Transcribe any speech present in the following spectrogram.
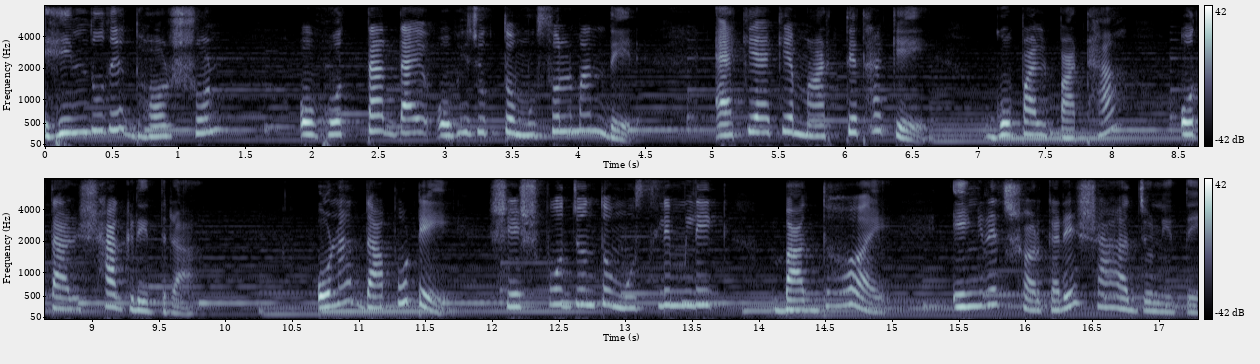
হিন্দুদের ধর্ষণ ও হত্যার দায়ে অভিযুক্ত মুসলমানদের একে একে মারতে থাকে গোপাল পাঠা ও তার সাগরিদরা। ওনার দাপটে শেষ পর্যন্ত মুসলিম লীগ বাধ্য হয় ইংরেজ সরকারের সাহায্য নিতে,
